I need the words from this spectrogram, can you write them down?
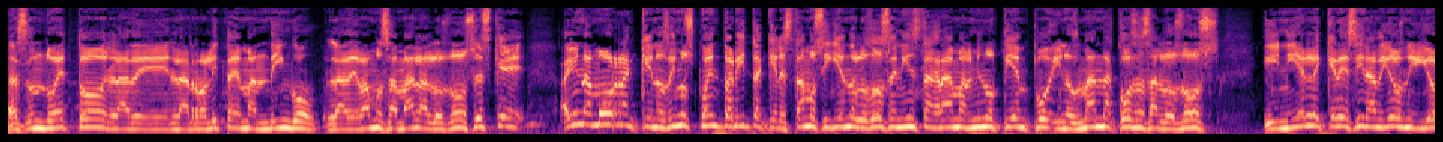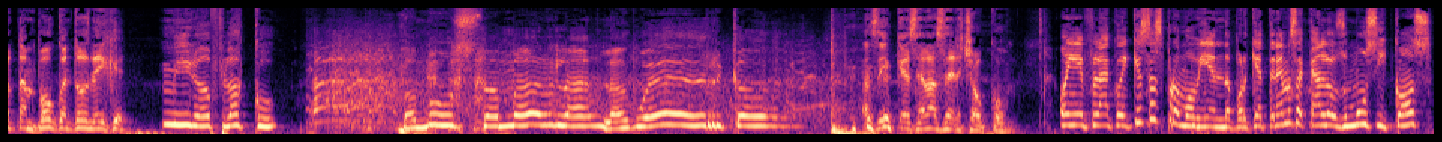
Es un dueto, la de la rolita de Mandingo, la de Vamos a Mal a los dos. Es que hay una morra que nos dimos cuenta ahorita que le estamos siguiendo los dos en Instagram al mismo tiempo y nos manda cosas a los dos. Y ni él le quiere decir adiós ni yo tampoco. Entonces le dije, Mira, flaco. Vamos a amarla, la huerca. así que se va a hacer Choco. Oye, Flaco, ¿y qué estás promoviendo? Porque tenemos acá los músicos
